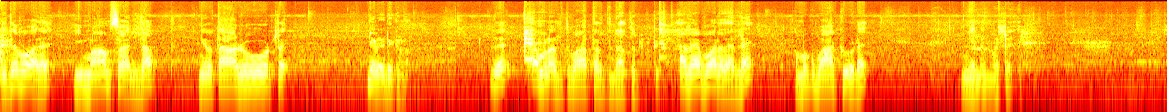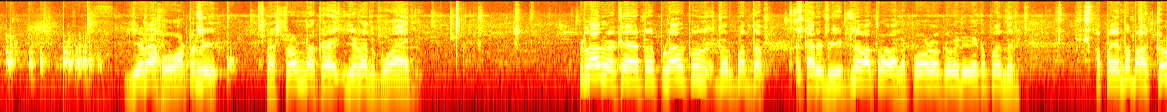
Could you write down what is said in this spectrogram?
ഇതുപോലെ ഈ മാംസമെല്ലാം ഇങ്ങനെ താഴോട്ട് ഇങ്ങനെ എടുക്കണം. ഇത് നമ്മളെടുത്ത് പാത്രത്തിന്റെ അകത്തോട്ടിട്ട് അതേപോലെ തന്നെ നമുക്ക് ബാക്കി കൂടെ ഇങ്ങനെ ഇങ്ങോട്ട്. ഈയിടെ ഹോട്ടലിൽ റെസ്റ്റോറന്റൊക്കെ ഈയിടെ അത് പോയായിരുന്നു. പിള്ളേരും ഒക്കെ ആയിട്ട് പിള്ളേർക്ക് നിർബന്ധം. കാര്യം വീട്ടിൽ മാത്രമല്ല ഒക്കെ വെളിയിലൊക്കെ പോയി തരും അപ്പോൾ എന്റെ മക്കൾ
